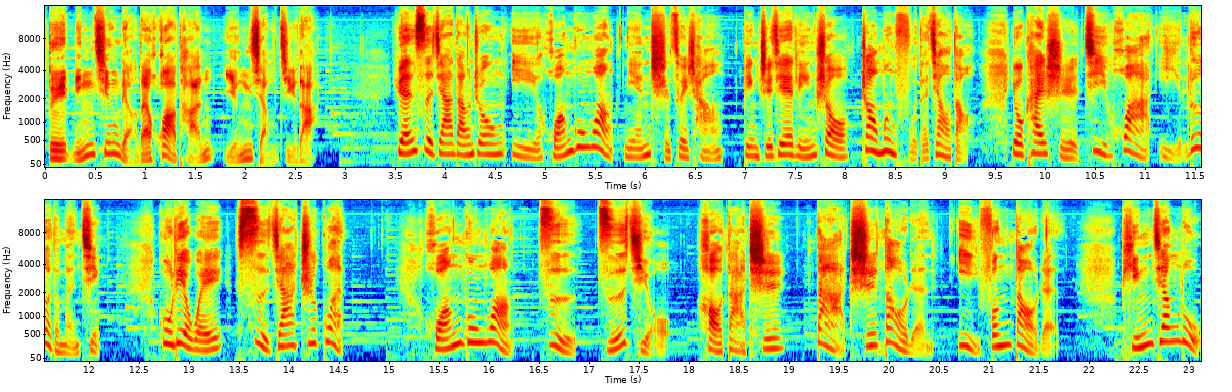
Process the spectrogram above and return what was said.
对明清两代画坛影响极大。元四家当中，以黄公望年齿最长，并直接领受赵孟頫的教导，又开始计画以乐的门径，故列为四家之冠。黄公望字。子久，号大痴，大痴道人，义丰道人，平江路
